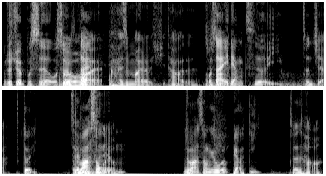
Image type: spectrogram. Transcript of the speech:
我就觉得不适合我，所以我后所以我戴来还是买了其他的。就是我戴一两次而已，真假，对就把它送人富自由，我就把它送给我表弟，真好。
